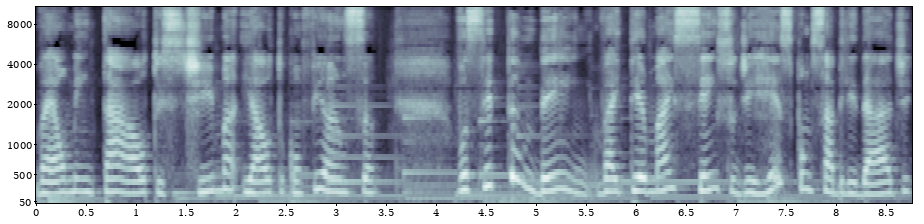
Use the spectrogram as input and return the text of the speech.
vai aumentar a autoestima e a autoconfiança. Você também vai ter mais senso de responsabilidade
